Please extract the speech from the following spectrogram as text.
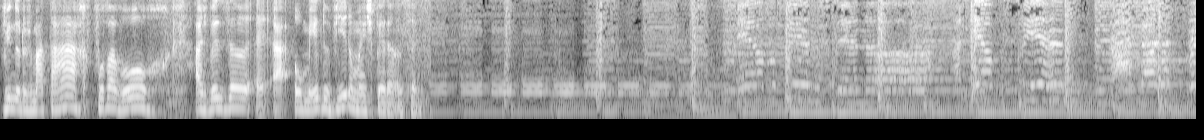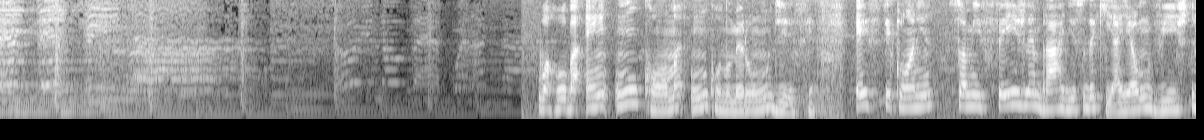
vindo nos matar? Por favor. Às vezes a, a, o medo vira uma esperança. O arroba em um coma, um com o número um, disse: Esse ciclone só me fez lembrar disso daqui. Aí é um visto.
